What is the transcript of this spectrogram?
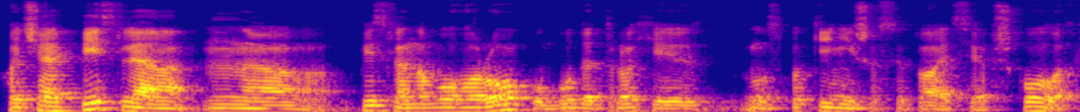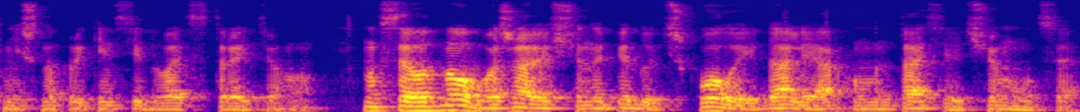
Хоча після, е, після Нового року буде трохи ну, спокійніша ситуація в школах, ніж наприкінці 23-го. Ну, все одно вважаю, що не підуть школи і далі аргументація, чому це.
